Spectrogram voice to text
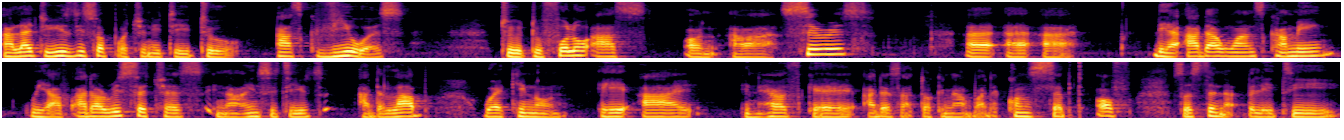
I'd like to use this opportunity to ask viewers to, to follow us on our series. Uh, uh, uh, there are other ones coming. We have other researchers in our institute at the lab working on AI in healthcare. Others are talking about the concept of sustainability,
